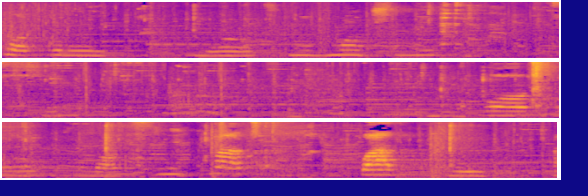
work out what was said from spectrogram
pokój mocny, mocny mocny, mocny, mocny pokój a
